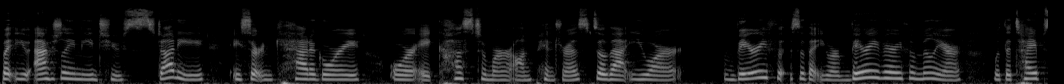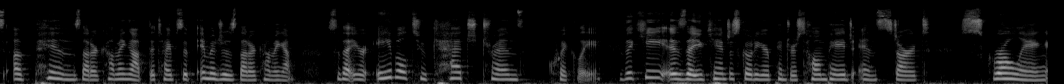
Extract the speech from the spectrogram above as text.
but you actually need to study a certain category or a customer on Pinterest so that you are very so that you are very very familiar with the types of pins that are coming up, the types of images that are coming up so that you're able to catch trends quickly. The key is that you can't just go to your Pinterest homepage and start scrolling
